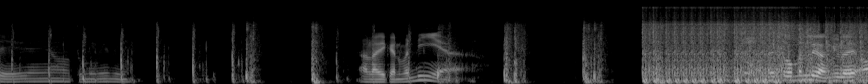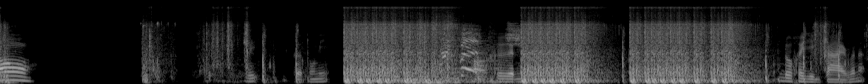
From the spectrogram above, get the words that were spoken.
เจ๊เอาอะไรกันวะเนี่ยเป็นตัวมันเหลืองอยู่เลยอ้าวเฮ้ยเกิดตรงนี้ขอคืนโดนใครยิงตายวะนะ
